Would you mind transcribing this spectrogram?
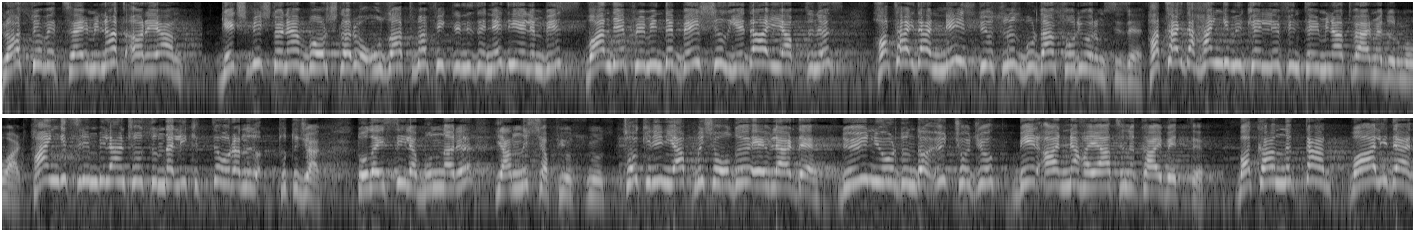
rasyo ve teminat arayan Geçmiş dönem borçları uzatma fikrinize ne diyelim biz? Van depreminde 5 yıl 7 ay yaptınız. Hatay'dan ne istiyorsunuz buradan soruyorum size. Hatay'da hangi mükellefin teminat verme durumu var? Hangisinin bilançosunda likitte oranı tutacak? Dolayısıyla bunları yanlış yapıyorsunuz. TOKİ'nin yapmış olduğu evlerde düğün yurdunda 3 çocuk bir anne hayatını kaybetti. Bakanlıktan, validen,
